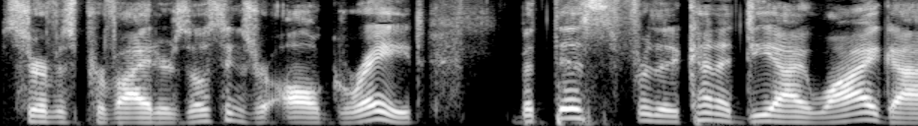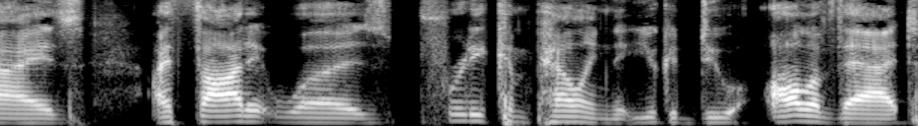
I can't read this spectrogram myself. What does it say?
service providers those things are all great but this for the kind of diy guys i thought it was pretty compelling that you could do all of that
